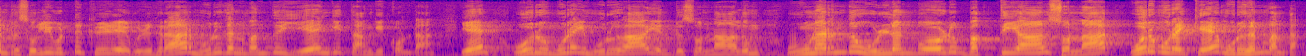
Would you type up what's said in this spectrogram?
என்று சொல்லிவிட்டு கீழே விழுகிறார். முருகன் வந்து ஏங்கி தாங்கிக் கொண்டான். ஏன்? ஒரு முறை முருகா என்று சொன்னாலும் உணர்ந்து உள்ளன்போடு பக்தியால் சொன்னார். ஒரு முறைக்கே முருகன் வந்தார்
